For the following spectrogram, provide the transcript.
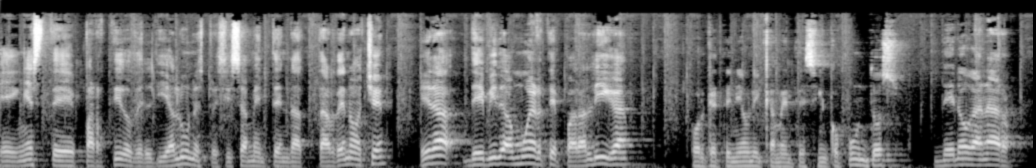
en este partido del día lunes, precisamente en la tarde-noche, era de vida o muerte para Liga, porque tenía únicamente cinco puntos. De no ganar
